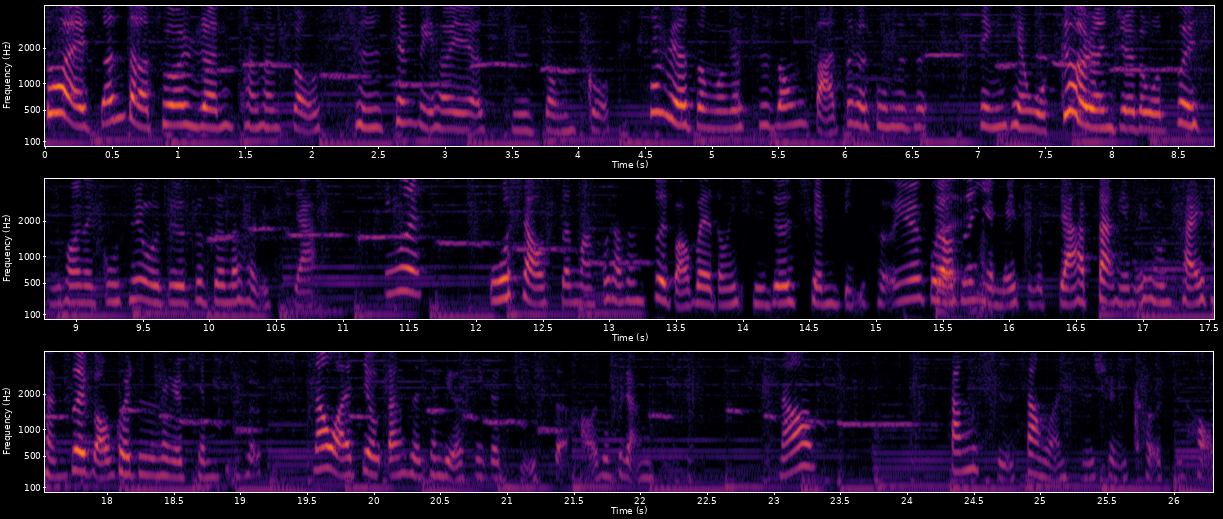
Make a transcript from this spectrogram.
对，真的，除了人常常走失，铅笔盒也有失踪过。铅笔盒怎么个失踪法？这个故事是今天我个人觉得我最喜欢的故事，因为我觉得这真的很瞎。因为国小生嘛，国小生最宝贝的东西其实就是铅笔盒，因为国小生也没什么家当，也没什么财产，最宝贵就是那个铅笔盒。然后我还记得我当时的铅笔盒是一个橘色，好，我就不讲是什么。然后当时上完资讯课之后，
